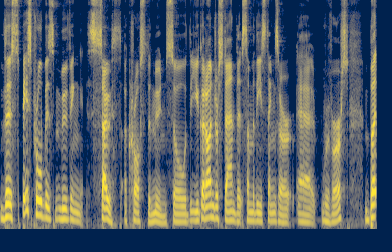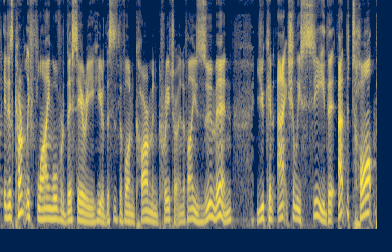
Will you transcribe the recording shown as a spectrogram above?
the space probe is moving south across the moon. So you got to understand that some of these things are uh, reversed, but it is currently flying over this area here. This is the von Karman crater, and if I zoom in, you can actually see that at the top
